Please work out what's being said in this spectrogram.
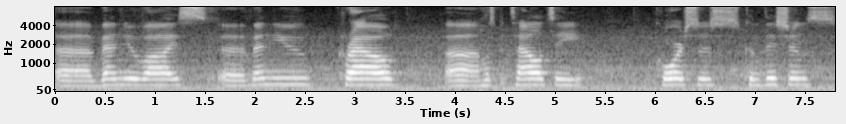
Uh, venue-wise, uh, venue, crowd, uh, hospitality, courses, conditions,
